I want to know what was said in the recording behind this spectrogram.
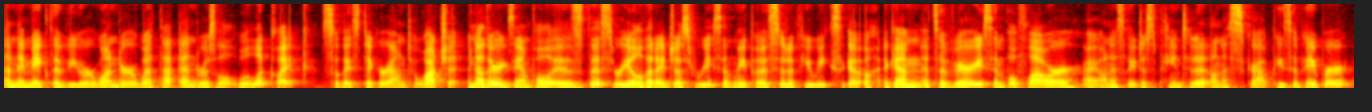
and they make the viewer wonder what that end result will look like, so they stick around to watch it. Another example is this reel that I just recently posted a few weeks ago. Again, it's a very simple flower. I honestly just painted it on a scrap piece of paper,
